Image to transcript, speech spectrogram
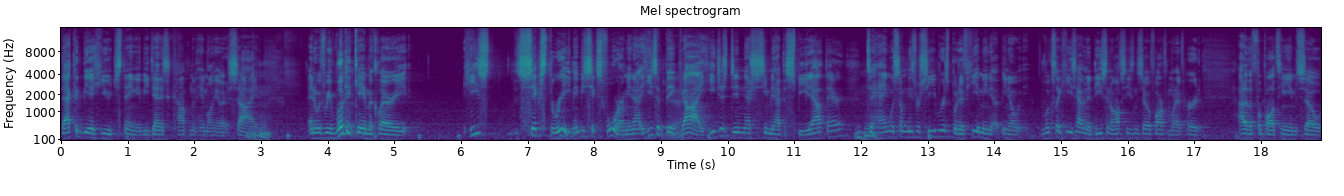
that could be a huge thing. Maybe Denis can complement him on the other side. And if we look at Gabe McClary, he's six three, maybe six four. I mean, he's a big guy. He just didn't actually seem to have the speed out there to hang with some of these receivers. But if he, I mean, uh, you know, looks like he's having a decent offseason so far from what I've heard out of the football team. So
